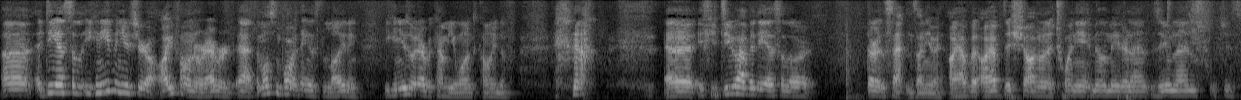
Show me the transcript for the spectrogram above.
Uh, a DSLR, you can even use your iPhone or whatever. Uh, the most important thing is the lighting. You can use whatever camera you want, kind of. uh, if you do have a DSLR, there are the settings anyway. I have it. I have this shot on a 28 millimeter lens, zoom lens, which is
